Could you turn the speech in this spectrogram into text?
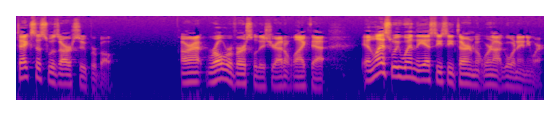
Texas was our Super Bowl. All right, role reversal this year. I don't like that. Unless we win the SEC tournament, we're not going anywhere.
